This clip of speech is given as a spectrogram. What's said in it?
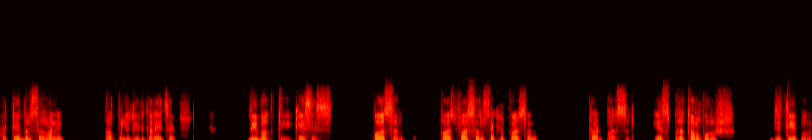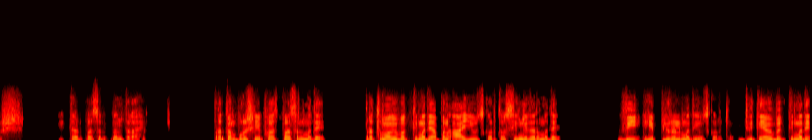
हा टेबल सर्वांनी प्रॉपरली रीड करायचा विभक्ती cases person first person second person third person yes प्रथम पुरुष द्वितीय पुरुष थर्ड पर्सन नंतर आहे प्रथम पुरुष ही फर्स्ट पर्सनमध्ये प्रथम विभक्तीमध्ये आपण आय यूज करतो सिंग्युलरमध्ये. वी हे प्लुरलमध्ये यूज करतो. द्वितीय विभक्तीमध्ये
